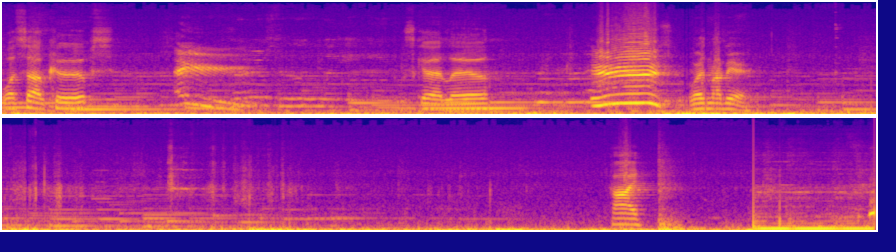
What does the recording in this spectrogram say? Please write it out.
What's up, Coops? Hey! What's good, Lou? Yes! Where's my beer? Hi. Woo!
